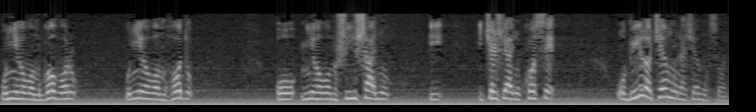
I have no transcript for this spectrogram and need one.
u njihovom govoru u njihovom hodu u njihovom šišanju i, i češljanju kose u bilo čemu na čemu su oni.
